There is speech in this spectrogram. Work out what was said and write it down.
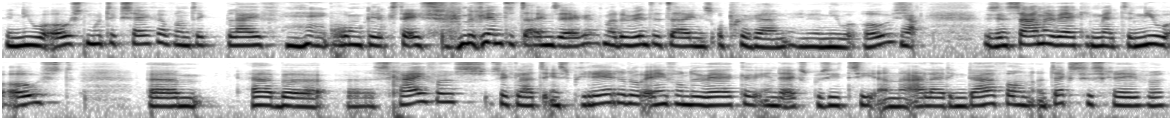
de Nieuwe Oost, moet ik zeggen. Want ik blijf pronkelijk steeds de wintertuin zeggen. Maar de wintertuin is opgegaan in de Nieuwe Oost. Ja. Dus in samenwerking met de Nieuwe Oost um, hebben uh, schrijvers zich laten inspireren door een van de werken in de expositie. En naar aanleiding daarvan een tekst geschreven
